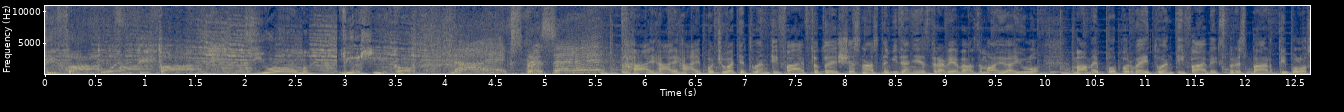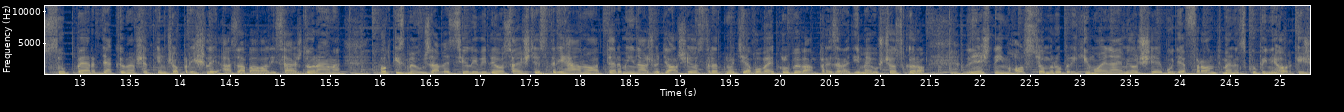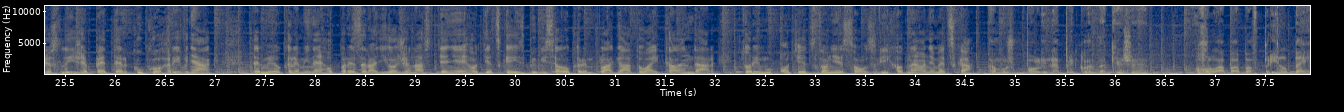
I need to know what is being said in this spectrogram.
25. 25. S Julom Viršíkom. Na Expresse. Hi, hi, hi, počúvate 25, toto je 16. vydanie, zdravia vás Majo a Julo. Máme po prvej 25 Express Party, bolo super, ďakujeme všetkým, čo prišli a zabávali sa až do rána. Fotky sme už zavesili, video sa ešte strihá, no a termín nášho ďalšieho stretnutia vo klube vám prezradíme už čoskoro. Dnešným hostom rubriky Moje najmilšie bude frontman skupiny Horky že slíže Peter Kuko Hrivňák. Ten mi okrem iného prezradil, že na stene jeho detskej izby vysel okrem plagátov aj kalendár, ktorý mu otec doniesol z východného Nemecka. Tam už boli napríklad také, že holá baba v prílbe,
